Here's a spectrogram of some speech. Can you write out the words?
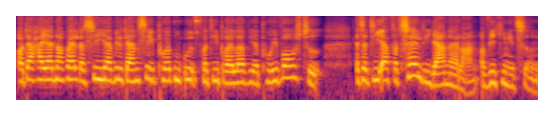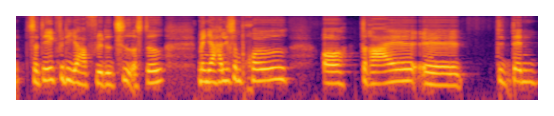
Og der har jeg nok valgt at sige, at jeg vil gerne se på dem ud fra de briller, vi har på i vores tid. Altså, de er fortalt i jernalderen og vikingetiden, så det er ikke, fordi jeg har flyttet tid og sted, men jeg har ligesom prøvet at dreje øh, den,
